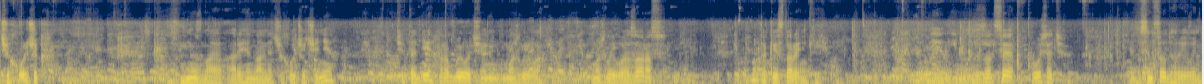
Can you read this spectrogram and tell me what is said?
чехольчик. Не знаю, оригінальний чехольчик чи ні. Чи тоді робили, чи можливо, можливо зараз. Такий старенький. За це просять 700 гривень.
